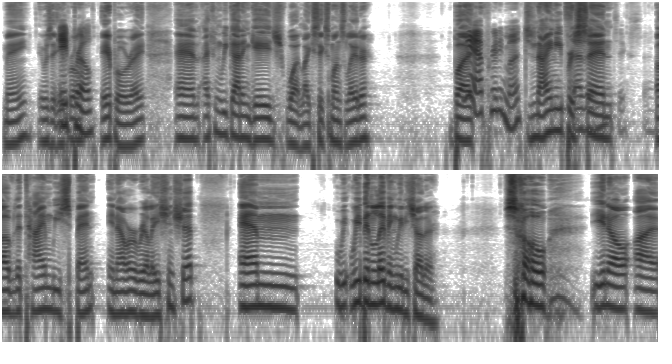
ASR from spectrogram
May? It was April. April. April, right? And I think we got engaged what like 6 months later. But yeah, pretty much. 90% Seven, six, seven. of the time we spent in our relationship, um, we, we've been living with each other. So, you know, uh,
